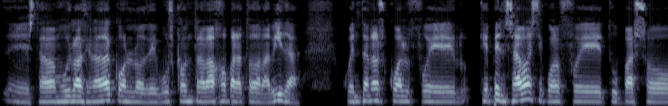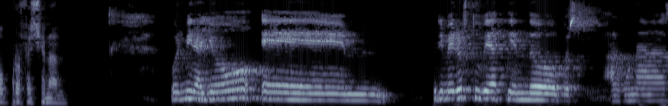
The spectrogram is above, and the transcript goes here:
eh, estaba muy relacionada con lo de busca un trabajo para toda la vida. Cuéntanos cuál fue, qué pensabas y cuál fue tu paso profesional. Pues mira, yo eh, primero estuve haciendo pues algunos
